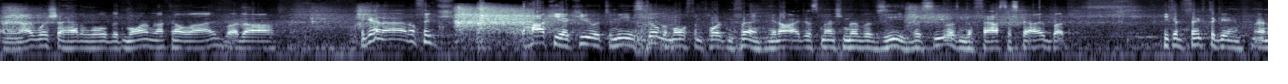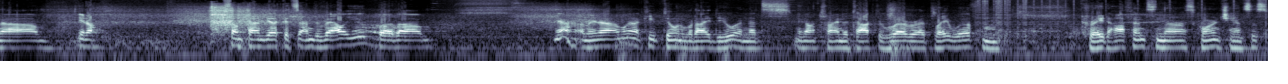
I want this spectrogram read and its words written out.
I mean I wish I had a little bit more. I'm not gonna lie, but uh, again, I don't think hockey IQ to me is still the most important thing. You know, I just mentioned it with Z. But Z wasn't the fastest guy, but he can think the game, and um, you know sometimes that gets undervalued, but. Um, yeah, I mean, I'm gonna keep doing what I do, and that's you know trying to talk to whoever I play with and create offense and uh, scoring chances.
